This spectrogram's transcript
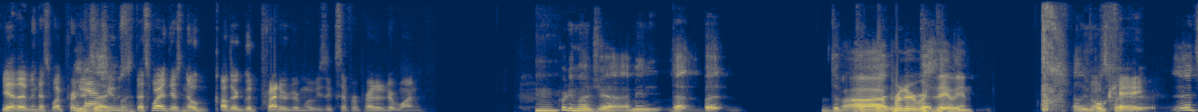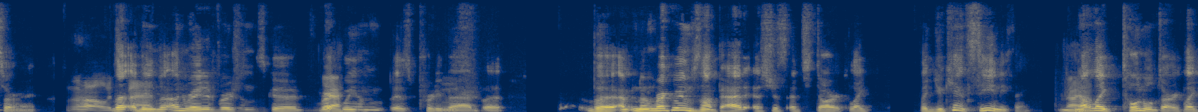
Yeah, I mean that's why Predator Exactly. Two. That's why there's no other good Predator movies except for Predator One. Pretty much, yeah. I mean that, but the, the Uh, better- Predator the- versus the- Alien. Alien Okay. Predator- It's all right. Oh, it's The- I mean, the unrated version's good. Yeah. Requiem is pretty Oof. bad, but but I mean, no, Requiem's not bad. It's just it's dark. Like like you can't see anything. No, not like tonal dark. Like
